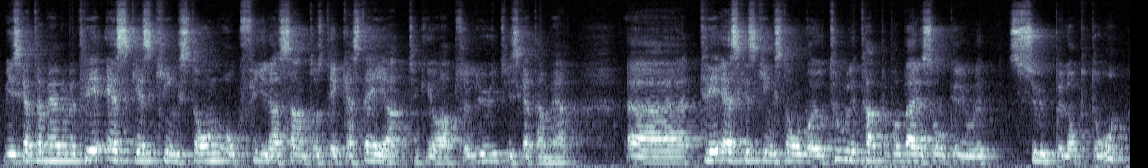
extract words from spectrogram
Vi ska ta med nummer tre Eskes Kingston och fyra Santos de Castella tycker jag absolut vi ska ta med. Uh, tre Eskes Kingston var ju otroligt tapper på Bergsåker och gjorde ett superlopp då.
